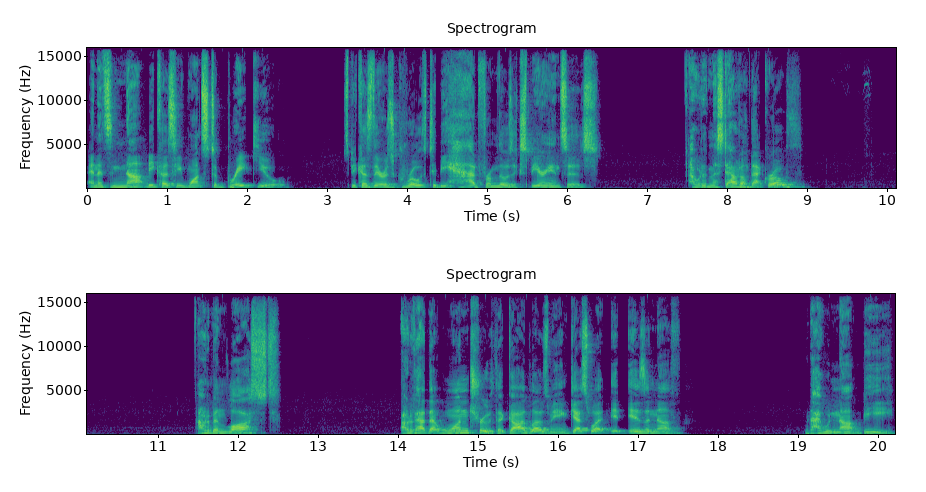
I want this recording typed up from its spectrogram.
And it's not because He wants to break you, it's because there is growth to be had from those experiences. I would have missed out on that growth. I would have been lost. I would have had that one truth that God loves me. And guess what? It is enough. But I would not be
